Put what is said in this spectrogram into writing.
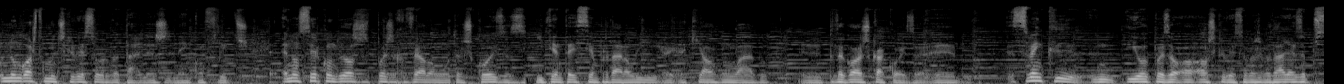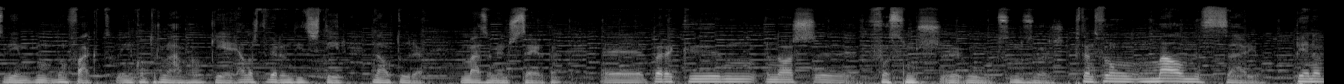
não gosto muito de escrever sobre batalhas nem conflitos, a não ser quando eles depois revelam outras coisas e tentei sempre dar ali, eh, aqui algum lado eh, pedagógico à coisa. Eh, Se bem que hum, eu depois, ao, ao escrever sobre as batalhas, apercebi-me de um- facto incontornável, que é elas tiveram de existir na altura mais ou menos certa, para que hum, nós eh, fôssemos eh, o que somos hoje. Portanto, foram um mal necessário. Pena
